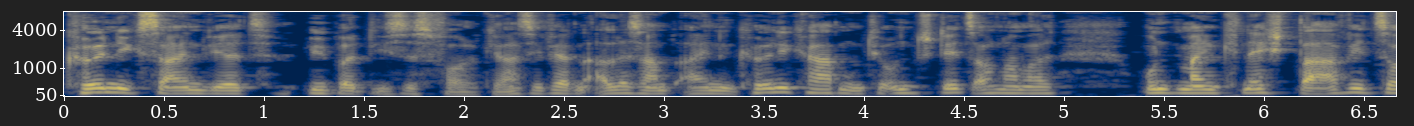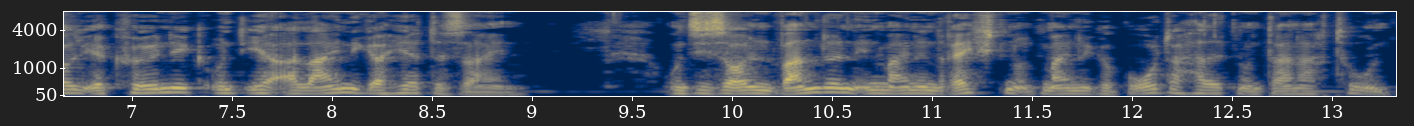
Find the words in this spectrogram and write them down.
König sein wird über dieses Volk. Ja, sie werden allesamt einen König haben und hier unten steht es auch nochmal, und mein Knecht David soll ihr König und ihr alleiniger Hirte sein. Und sie sollen wandeln in meinen Rechten und meine Gebote halten und danach tun.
